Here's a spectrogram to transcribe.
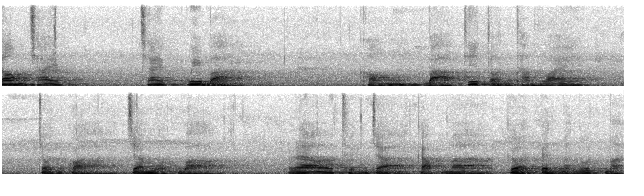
ต้องใช้ ใช้วิบาก ของบาปที่ตนทำไว้ จนกว่าจะหมดบาป แล้วถึงจะกลับมาเกิดเป็นมนุษย์ใหม่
